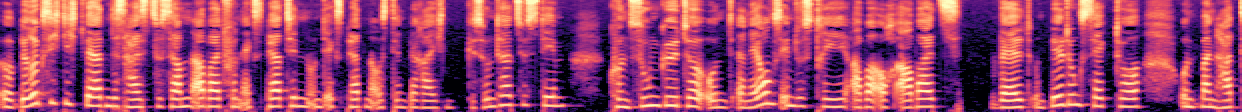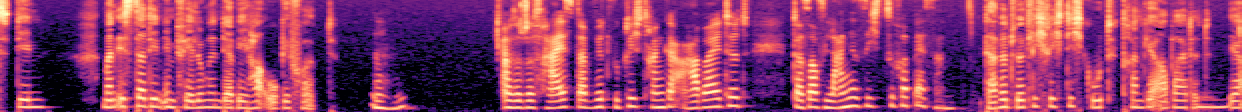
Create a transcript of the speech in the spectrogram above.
äh, berücksichtigt werden. Das heißt Zusammenarbeit von Expertinnen und Experten aus den Bereichen Gesundheitssystem, Konsumgüter und Ernährungsindustrie, aber auch Arbeits-, Welt- und Bildungssektor und man hat den, man ist da den Empfehlungen der WHO gefolgt. Mhm. Also das heißt, da wird wirklich dran gearbeitet, das auf lange Sicht zu verbessern. Da wird wirklich richtig gut dran gearbeitet, mhm. ja.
